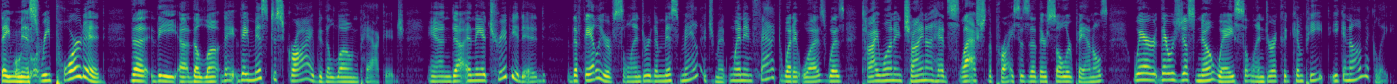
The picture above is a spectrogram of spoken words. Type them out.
They oh, misreported sure. the the uh, the loan. They they misdescribed the loan package, and uh, and they attributed the failure of Solyndra to mismanagement when in fact what it was was Taiwan and China had slashed the prices of their solar panels where there was just no way Solyndra could compete economically.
